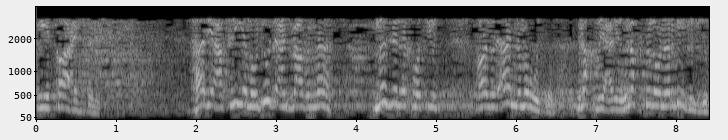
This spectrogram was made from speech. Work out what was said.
إيقاع الذنب هذه عقلية موجودة عند بعض الناس. مثل إخوة يوسف قالوا الآن نموته نقضي عليه ونقتله ونرميه في الجب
